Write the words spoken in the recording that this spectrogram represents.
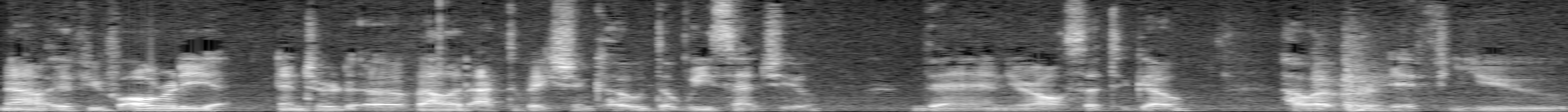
Now, if you've already entered a valid activation code that we sent you, then you're all set to go. However, if you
